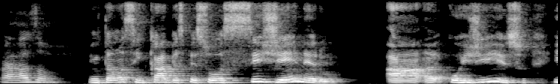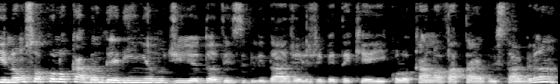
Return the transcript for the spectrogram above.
Arrasou. Então, assim, cabe às pessoas cisgênero a, a, corrigir isso. E não só colocar bandeirinha no dia da visibilidade LGBTQI, colocar no avatar do Instagram,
